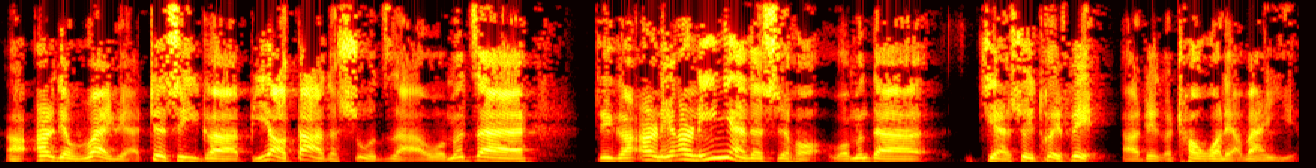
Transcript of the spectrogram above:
啊，二点五万元，这是一个比较大的数字啊。我们在这个二零二零年的时候，我们的减税退费啊，这个超过两万亿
